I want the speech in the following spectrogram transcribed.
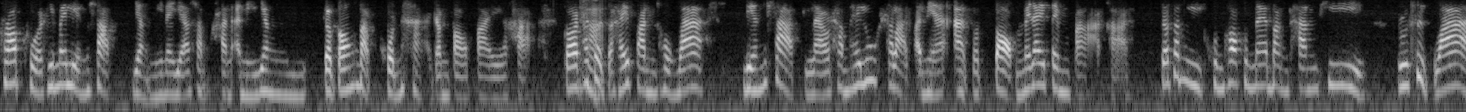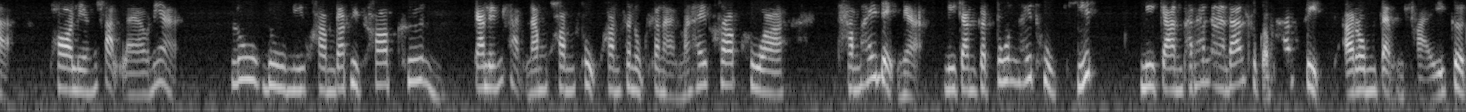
ครอบครัวที่ไม่เลี้ยงสัตว์อย่างมีนัยสำคัญ อันนี้ยังจะต้องแบบค้นหากันต่อไปอะค่ะ ก็ถ้าเกิดจะให้ฟันธงว่าเลี้ยงสัตว์แล้วทำให้ลูกฉลาดอันนี้อาจจะตอบไม่ได้เต็มปากค่ะ ก็จะมีคุณพ่อคุณแม่บางท่านที่รู้สึกว่าพอเลี้ยงสัตว์แล้วเนี่ย ลูกดูมีความรับผิดชอบขึ้น การเลี้ยงสัตว์นำความสุขความสนุกสนานมาให้ครอบครัวทำให้เด็กเนี่ย มีการกระตุ้นให้ถูกคิด มีการพัฒนาด้านสุขภาพจิตอารมณ์แจ่มใสเกิด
